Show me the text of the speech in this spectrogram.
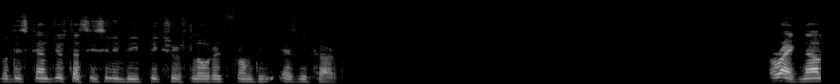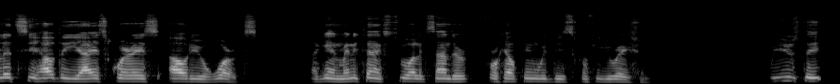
but this can just as easily be pictures loaded from the SD card. Alright, now let's see how the I2S audio works. Again, many thanks to Alexander for helping with this configuration. We use the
